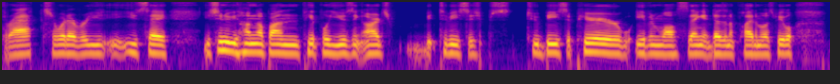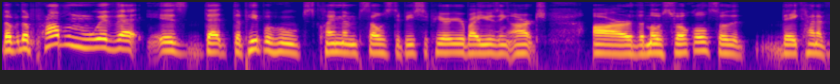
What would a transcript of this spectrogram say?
Thrax or whatever you you say. You seem to be hung up on people using Arch to be to be superior, even while saying it doesn't apply to most people. the The problem with that is that the people who claim themselves to be superior by using Arch are the most vocal, so that they kind of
